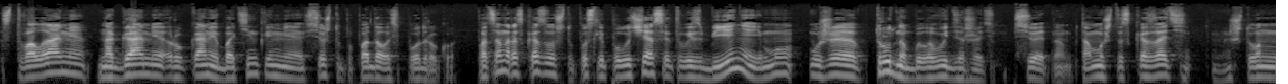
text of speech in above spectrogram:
стволами, ногами, руками, ботинками, все, что попадалось под руку. Пацан рассказывал, что после получаса этого избиения ему уже трудно было выдержать все это, потому что сказать, что он,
